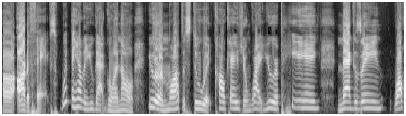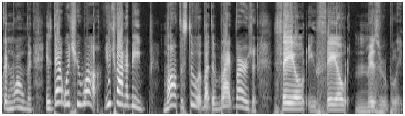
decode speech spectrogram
uh, artifacts? What the hell are you got going on? You're a Martha Stewart, Caucasian, white, European magazine walking woman. Is that what you are? You trying to be Martha Stewart, but the black version. Failed. You failed miserably.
